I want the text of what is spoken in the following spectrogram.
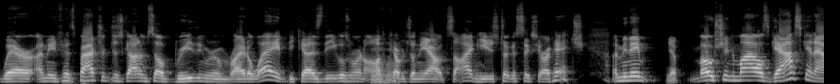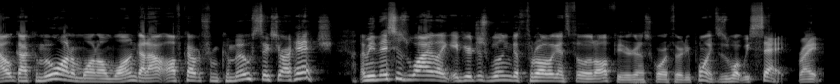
Where I mean, Fitzpatrick just got himself breathing room right away because the Eagles were in off Mhm. coverage on the outside, and he just took a six yard hitch. I mean, they Yep. motioned Myles Gaskin out, got Kamu on him one on one, got out off coverage from Kamu, six yard hitch. I mean, this is why, like, if you're just willing to throw against Philadelphia, you're going to score 30 points, is what we say, right?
